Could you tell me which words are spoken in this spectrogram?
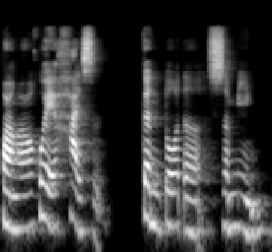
反而会害死更多的生命。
